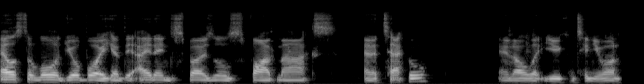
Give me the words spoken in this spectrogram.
Alastair Lord, your boy, he had the 18 disposals, five marks, and a tackle. And I'll let you continue on.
